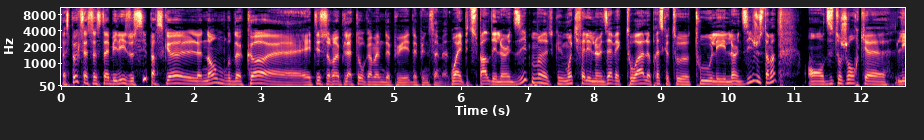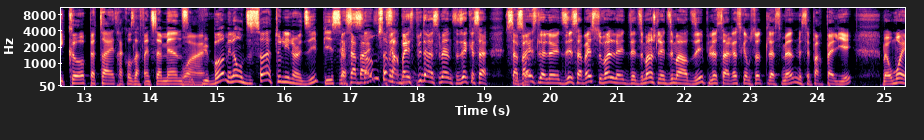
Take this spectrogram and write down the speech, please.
ça se peut que ça se stabilise aussi parce que le nombre de cas euh, a été sur un plateau quand même depuis depuis une semaine. Ouais, puis tu parles des lundis. Moi, moi qui fais les lundis avec toi, là, presque tous- les lundis justement, on dit toujours que les cas peut-être à cause de la fin de semaine Ouais. c'est plus bas, mais là on dit ça à tous les lundis, puis ça, ça semble, baisse, ça, ça, rebaisse plus dans la semaine. C'est-à-dire que ça, ça baisse le lundi, ça baisse souvent le, le dimanche, lundi, mardi, puis là, ça reste comme ça toute la semaine, mais c'est par palier. Mais au moins,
